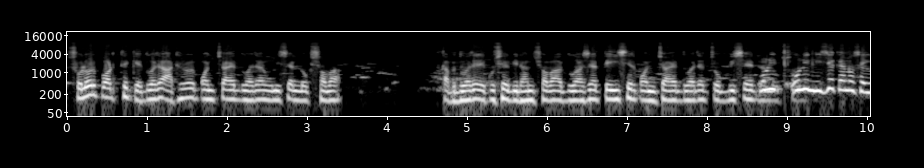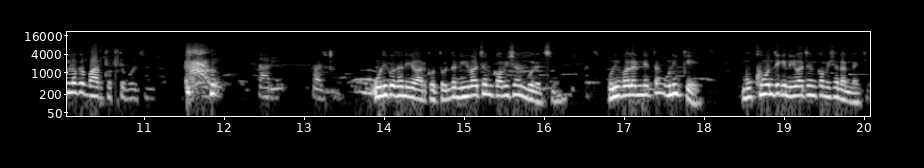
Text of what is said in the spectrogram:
ষোলোর পর থেকে, দু হাজার আঠেরোর পঞ্চায়েত, দু হাজার উনিশের লোকসভা তারপর দু হাজার একুশের বিধানসভা দু হাজার তেইশের পঞ্চায়েত দু হাজার চব্বিশের উনি উনি নিজে কেন সেইগুলোকে বার করতে বলছেন? তারই কাজ। উনি কোথা থেকে বার করতে পারবেন নির্বাচন কমিশন বলেছে উনি বলেন নেতা উনি কে? মুখ্যমন্ত্রীকে নির্বাচন কমিশনার নাকি?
